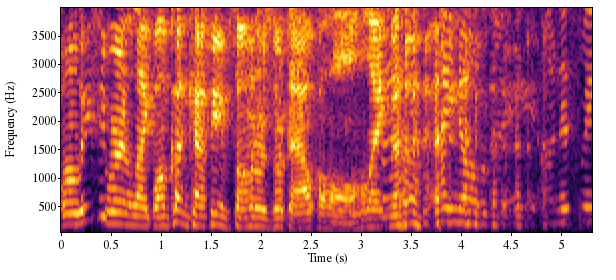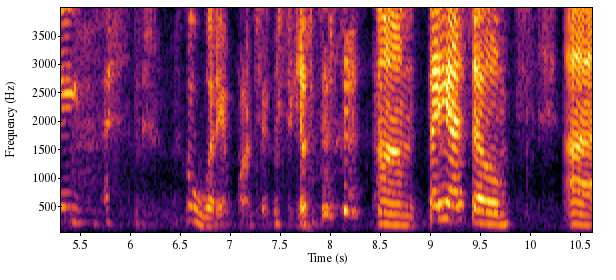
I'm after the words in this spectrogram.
Well, at least you weren't like, well, I'm cutting caffeine, so I'm gonna resort to alcohol. Like, I know, right? honestly. Who wouldn't want to? Just kidding. um, but yeah, so uh,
